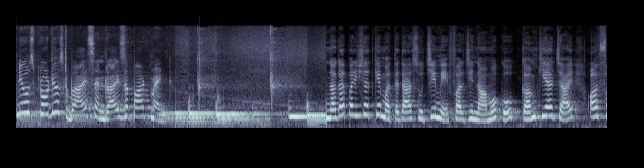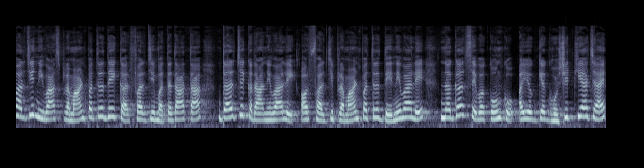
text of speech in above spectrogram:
news produced by Sunrise Apartment. नगर परिषद के मतदार सूची में फर्जी नामों को कम किया जाए और फर्जी निवास प्रमाण पत्र देकर फर्जी मतदाता दर्ज कराने वाले और फर्जी प्रमाण पत्र देने वाले नगर सेवकों को अयोग्य घोषित किया जाए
